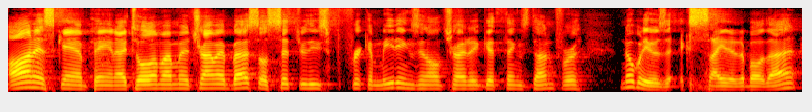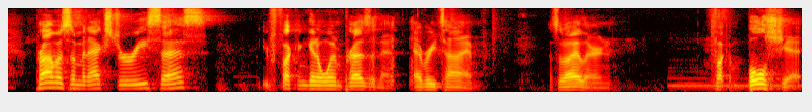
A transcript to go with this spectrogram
Honest campaign. I told him I'm going to try my best. I'll sit through these freaking meetings and I'll try to get things done for. Nobody was excited about that. Promise them an extra recess. You're fucking going to win president every time. That's what I learned. Fucking bullshit.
